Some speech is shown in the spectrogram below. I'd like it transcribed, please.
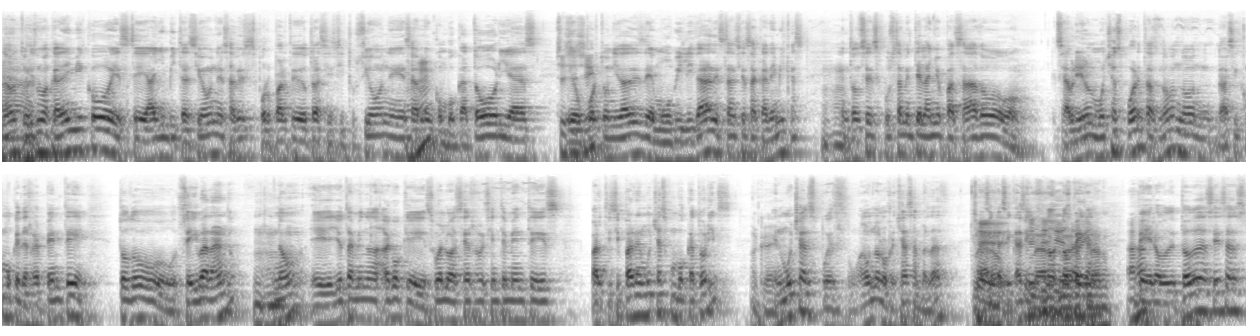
¿no? Turismo académico, este, hay invitaciones a veces por parte de otras instituciones, abren convocatorias, Sí, eh, sí, sí. oportunidades de movilidad, de estancias académicas. Entonces, justamente el año pasado se abrieron muchas puertas, ¿no? no así como que de repente todo se iba dando, ¿no? Eh, yo también algo que suelo hacer recientemente es participar en muchas convocatorias. Ok. En muchas, pues, a uno lo rechazan, ¿verdad? Claro. Casi, casi, Sí, no, sí, no sí, pegan. claro. Pero de todas esas,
